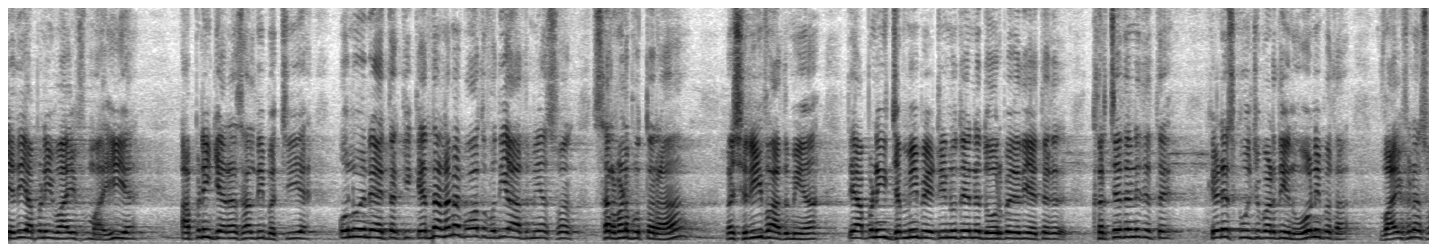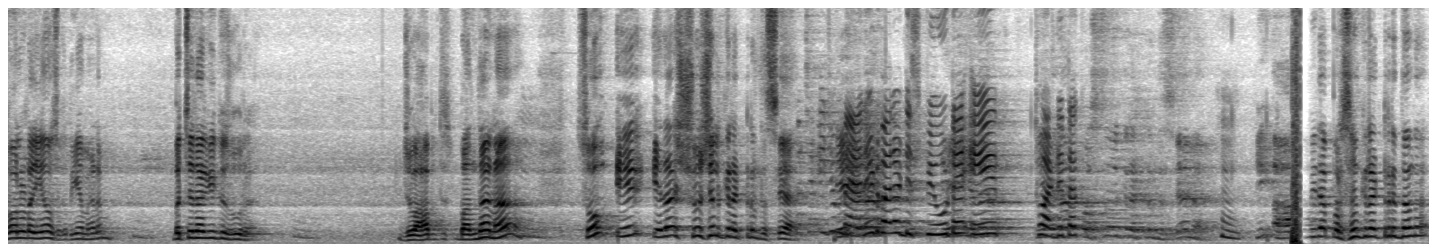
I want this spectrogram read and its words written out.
ਇਹਦੀ ਆਪਣੀ ਵਾਈਫ ਮਾਹੀ ਹੈ। ਆਪਣੀ 11 ਸਾਲ ਦੀ ਬੱਚੀ ਹੈ। ਉਹਨੂੰ ਇਹਨੇ ਅਜੇ ਤੱਕ ਕੀ ਕਹਿੰਦਾ ਨਾ ਮੈਂ ਬਹੁਤ ਵਧੀਆ ਆਦਮੀ ਸਵ- ਸਰਵਣ ਪੁੱਤਰ ਹਾਂ। ਮੈਂ ਸ਼ਰੀਫ ਆਦਮੀ ਆ ਤੇ ਆਪਣੀ ਜੰਮੀ ਬੇਟੀ ਨੂੰ ਤੇ ਇਹਨੇ 2 ਰੁਪਏ ਕਦੀ ਅਜੇ ਤੱਕ ਖਰਚੇ ਤੇ ਨਹੀਂ ਦਿੱਤੇ। ਕਿਹੜੇ ਸਕੂਲ 'ਚ ਪੜ੍ਹਦੀ ਇਹਨੂੰ ਉਹ ਨਹੀਂ ਪਤਾ। ਵਾਈਫ ਨਾਲ ਸੌ ਲੜਾਈਆਂ ਹੋ ਸਕਦੀਆਂ ਮੈਡਮ ਬੱਚੇ ਦਾ ਕੀ ਕਸੂਰ ਹੈ? ਜਵਾਬ ਬੰਦਾ ਨਾ। ਸੋ ਇਹ ਇਹਦਾ ਸੋਸ਼ਲ ਕਰੈਕਟਰ ਦੱਸਿਆ। ਅੱਛਾ ਇਹ ਜੋ ਮੈਰਿਡ ਵਾਲਾ ਡਿਸਪਿਊਟ ਹੈ ਇਹ ਤੁਹਾਡੇ ਤੱਕ ਪਰਸਨਲ ਕਰੈਕਟਰ ਦੱਸਿਆ ਮੈਂ ਕਿ ਆਦਮੀ ਦਾ ਪਰਸਨਲ ਕਰੈਕਟਰ ਇਦਾਂ ਦਾ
